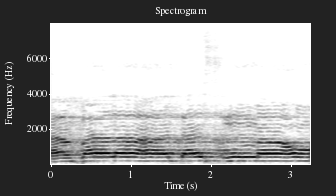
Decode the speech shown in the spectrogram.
أفلا تسمعون؟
